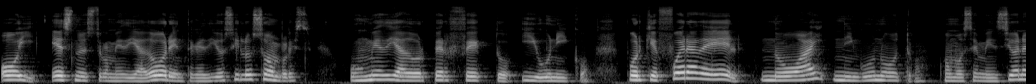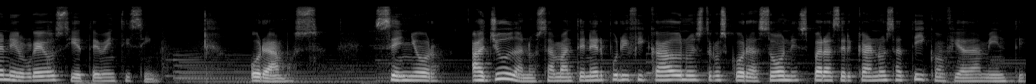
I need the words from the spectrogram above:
hoy es nuestro mediador entre Dios y los hombres, un mediador perfecto y único, porque fuera de él no hay ningún otro, como se menciona en Hebreos 7:25. Oramos. Señor, ayúdanos a mantener purificados nuestros corazones para acercarnos a ti confiadamente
